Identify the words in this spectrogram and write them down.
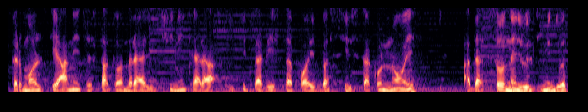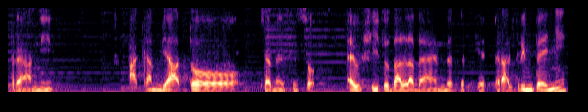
per molti anni c'è stato Andrea Licini che era il chitarrista e poi bassista con noi, adesso negli ultimi due o tre anni ha cambiato, cioè nel senso è uscito dalla band perché per altri impegni.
